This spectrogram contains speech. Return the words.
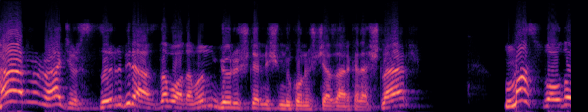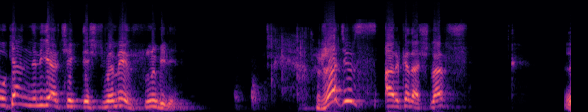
Carl Rogers'tır. Biraz da bu adamın görüşlerini şimdi konuşacağız arkadaşlar. Maslow'da o kendini gerçekleştirme mevzusunu bilin. Rogers arkadaşlar e,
